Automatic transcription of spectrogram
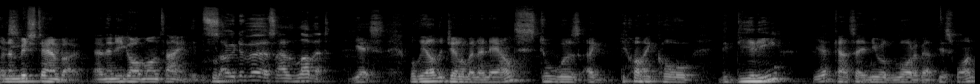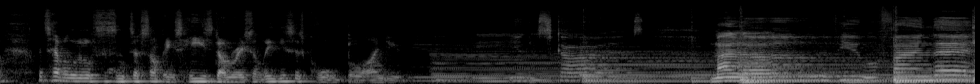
and a Mitch Tambo. And then you got Montaigne. It's so diverse. I love it. Yes. Well, the other gentleman announced was a guy called Didirri. Yeah. Can't say I knew a lot about this one. Let's have a little listen to something he's done recently. This is called Blind You. in the scars. My love, you will find that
